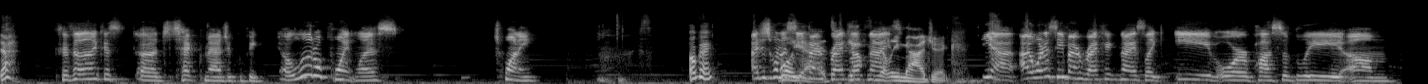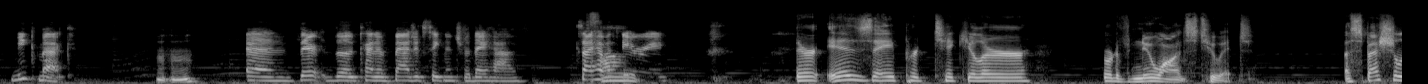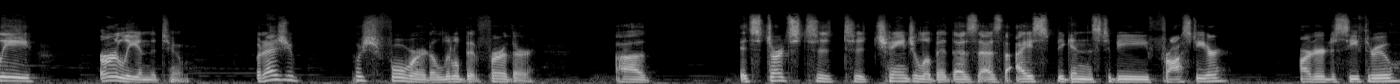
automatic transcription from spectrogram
Yeah. Because I feel like a uh, detect magic would be a little pointless. 20. Okay. I just want to Well, see yeah, if I recognize. definitely magic. Yeah, I want to see if I recognize like Eve or possibly um Meekmek Mm-hmm. and their the kind of magic signature they have. Because I have a Um, theory. there is a particular sort of nuance to it, especially early in the tomb. But as you push forward a little bit further, uh, it starts to, to change a little bit as, as the ice begins to be frostier, harder to see through,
